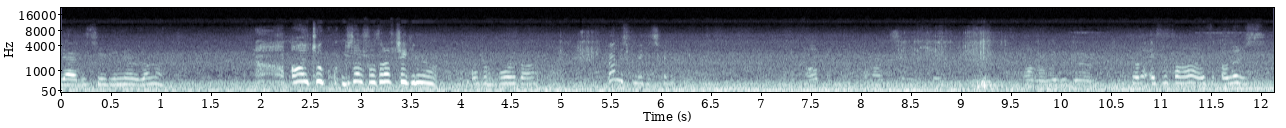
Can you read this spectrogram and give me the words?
Yerde sürgünüyoruz ama. Ay çok güzel fotoğraf çekilmiyor. Olur bu arada. Ben de şuna geçelim. Hop. Anamı gidiyorum. Sonra Efe falan al- alırız.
